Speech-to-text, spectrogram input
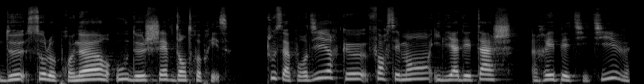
de solopreneur ou de chef d'entreprise. Tout ça pour dire que forcément, il y a des tâches répétitives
